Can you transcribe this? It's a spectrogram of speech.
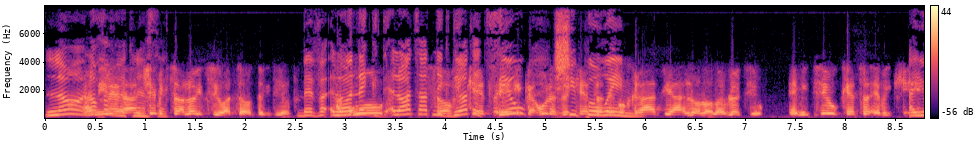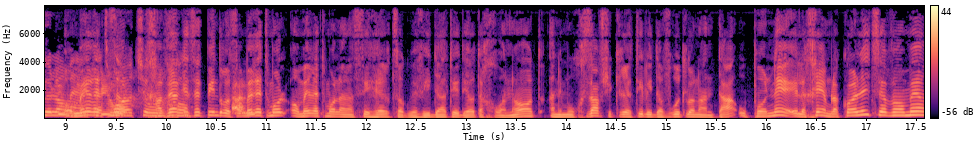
לא לא חברי אנשי כנסת. מקצוע לא הציעו הצעות נגדיות. לא לא הצעות נגדיות, הציעו קראו לזה קץ שיפורים. לא, לא, לא, הם לא הציעו. הם הציעו קץ... הם היו לא הציעו- מעט הציעו- הצעות שהונחו. חבר הכנסת פינדרוס, אני- אומר אתמול, אומר אתמול הנשיא הרצוג בוועידת ידיעות אחרונות, אני מאוכזב שקריאתי להידברות לא נענתה, הוא פונה אליכם, לקואליציה, ואומר,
